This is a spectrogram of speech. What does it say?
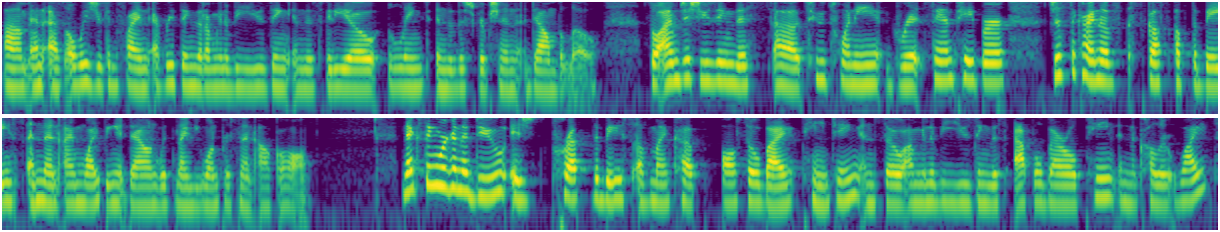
Um, and as always, you can find everything that I'm going to be using in this video linked in the description down below. So I'm just using this uh, 220 grit sandpaper just to kind of scuff up the base and then I'm wiping it down with 91% alcohol. Next thing we're going to do is prep the base of my cup also by painting. And so I'm going to be using this apple barrel paint in the color white.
